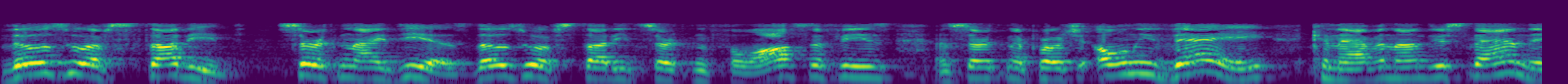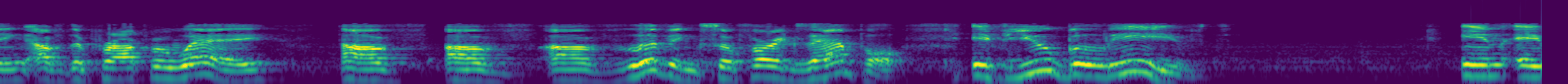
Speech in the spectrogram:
those who have studied certain ideas, those who have studied certain philosophies and certain approaches, only they can have an understanding of the proper way of, of, of living. So, for example, if you believed in a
